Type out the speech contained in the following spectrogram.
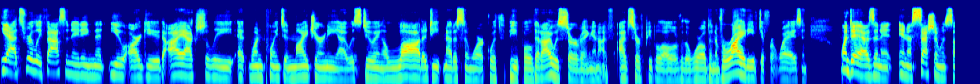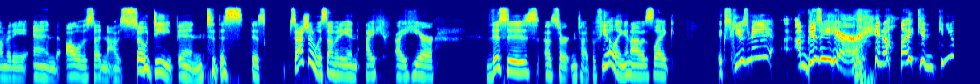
yeah, it's really fascinating that you argued. I actually, at one point in my journey, I was doing a lot of deep medicine work with the people that I was serving, and I've I've served people all over the world in a variety of different ways. And one day I was in a in a session with somebody and all of a sudden I was so deep into this this session with somebody and I I hear this is a certain type of healing and I was like excuse me? I'm busy here. You know like can can you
